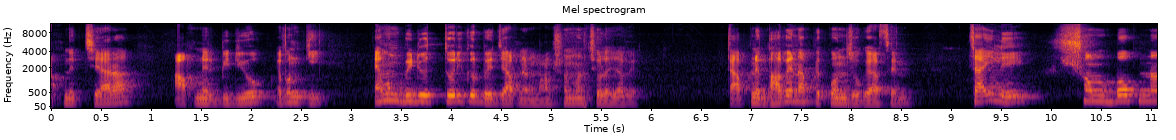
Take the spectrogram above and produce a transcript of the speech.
আপনার চেহারা, আপনার ভিডিও এমনকি এমন ভিডিও তৈরি করবে যে আপনার মান সম্মান চলে যাবে। তা আপনি ভাবেন আপনি কোন যুগে আছেন? চাইলে সম্ভব না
